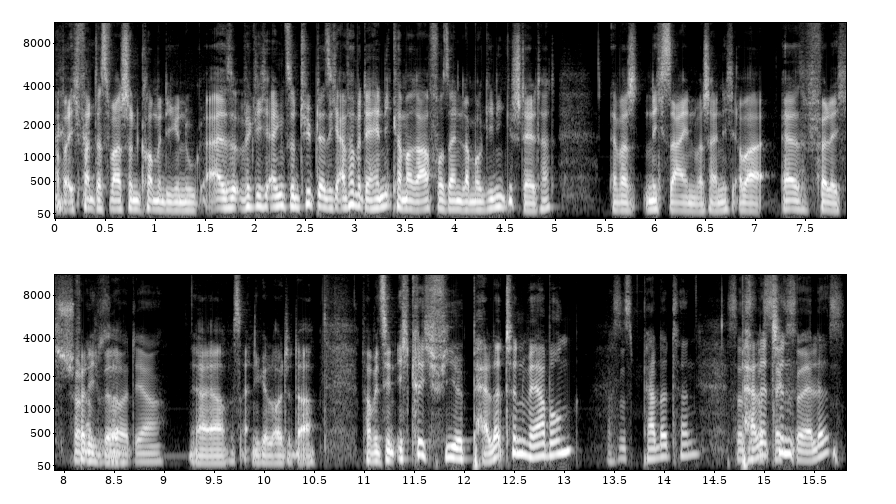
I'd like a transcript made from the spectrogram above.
Aber ich fand, das war schon Comedy genug. Also wirklich irgend so ein Typ, der sich einfach mit der Handykamera vor seinen Lamborghini gestellt hat. Er war nicht sein wahrscheinlich, aber er ist völlig, Schon völlig wirr. absurd, ja. Ja, ja, was einige Leute da fabrizieren. Ich kriege viel Peloton-Werbung. Was ist Peloton? Ist das was Peloton- Sexuelles?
